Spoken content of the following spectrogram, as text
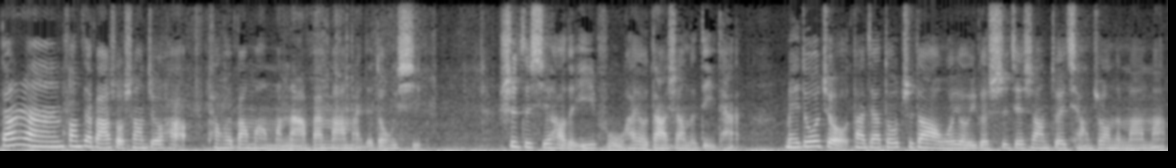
当然，放在把手上就好。她会帮妈妈拿斑马买的东西，狮子洗好的衣服，还有大象的地毯。没多久，大家都知道我有一个世界上最强壮的妈妈。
